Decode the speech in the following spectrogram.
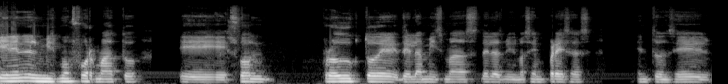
tienen el mismo formato, eh, son producto de, de, las mismas, de las mismas empresas. Entonces,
